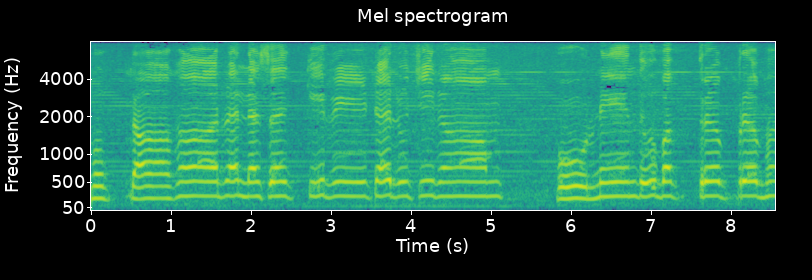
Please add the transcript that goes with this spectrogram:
मुक् ताहारलसत्किरीटरुचिराम् पूर्णेन्दुभक्त्रप्रभा पूर्णेन्दुभक्त्रप्रभा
